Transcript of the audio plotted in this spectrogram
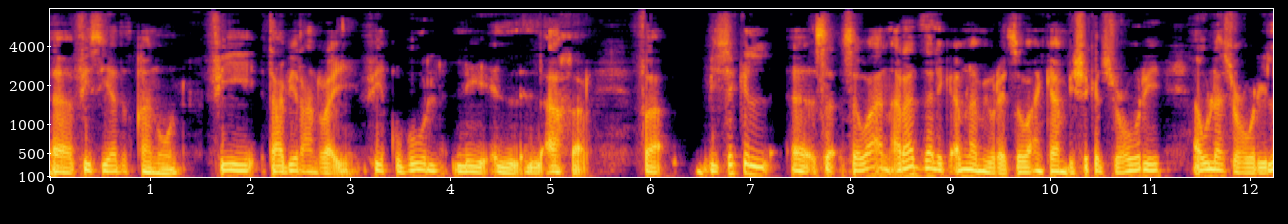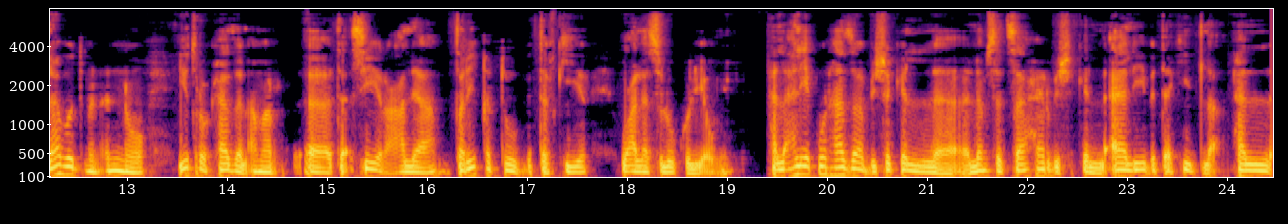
آه، في سيادة قانون في تعبير عن رأي في قبول للآخر فبشكل آه، سواء أراد ذلك أم لم يرد سواء كان بشكل شعوري أو لا شعوري لابد من أنه يترك هذا الأمر آه، تأثير على طريقته بالتفكير وعلى سلوكه اليومي هلا هل يكون هذا بشكل لمسة ساحر بشكل آلي؟ بالتأكيد لا. هل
